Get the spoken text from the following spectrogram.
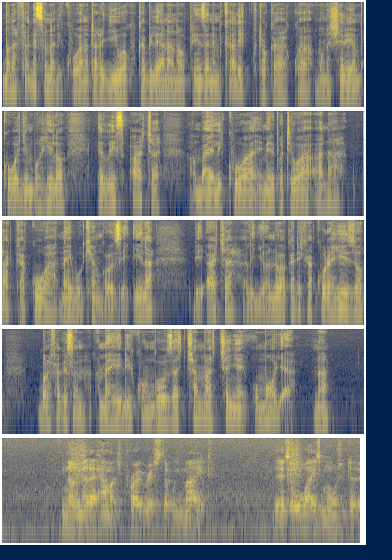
Bwana Ferguson alikuwa anatarajiwa kukabiliana na upinzani mkali kutoka kwa mwanasheria mkuu wa jimbo hilo Elise Archer ambaye ilikuwa imeripotiwa ana taka kuwa naibu kiongozi, ila Bi Acha alijiondoa katika kura hizo. Bwana Ferguson ameahidi kuongoza chama chenye umoja na No matter how much progress that we make, there's always more to do.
